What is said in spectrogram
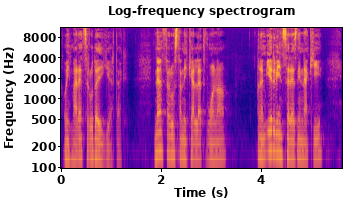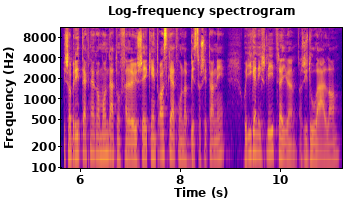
amit már egyszer odaígértek? Nem felosztani kellett volna, hanem érvényt szerezni neki, és a briteknek a mandátum felelősségként azt kellett volna biztosítani, hogy igenis létrejön a zsidó állam,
